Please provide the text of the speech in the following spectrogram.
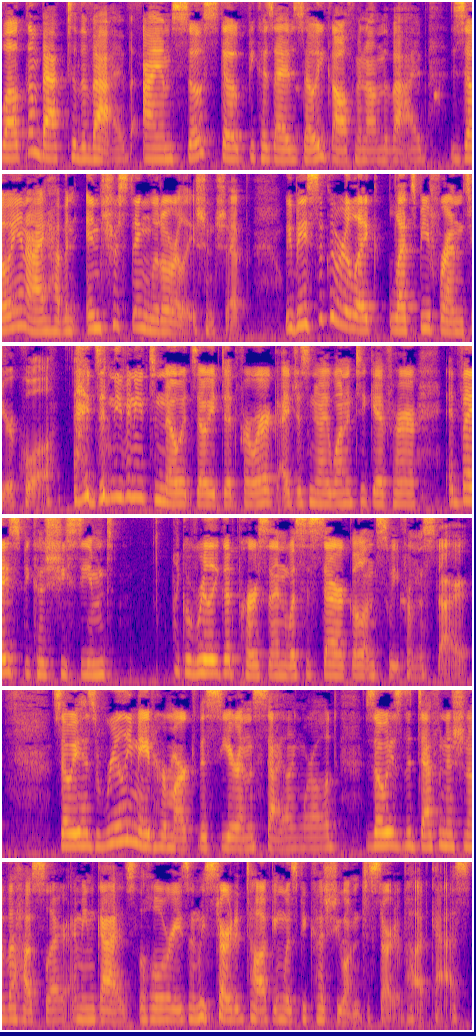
Welcome back to The Vibe. I am so stoked because I have Zoe Gofman on The Vibe. Zoe and I have an interesting little relationship. We basically were like, let's be friends, you're cool. I didn't even need to know what Zoe did for work. I just knew I wanted to give her advice because she seemed like a really good person, was hysterical and sweet from the start. Zoe has really made her mark this year in the styling world. Zoe is the definition of a hustler. I mean, guys, the whole reason we started talking was because she wanted to start a podcast.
